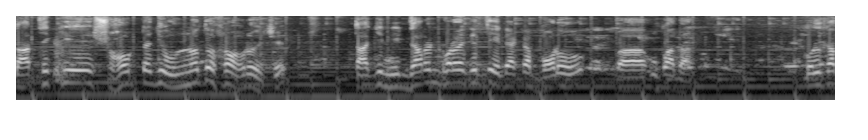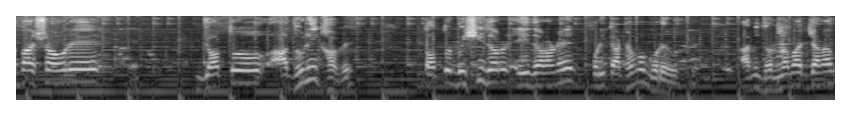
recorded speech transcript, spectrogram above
তা থেকে শহরটা যে উন্নত শহর হয়েছে তা যে নির্ধারণ করার ক্ষেত্রে এটা একটা বড় উপাদান। কলকাতা শহরে যত আধুনিক হবে, তত বেশি ধর, এই ধরনের পরিকাঠামো গড়ে উঠবে। আমি ধন্যবাদ জানাব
